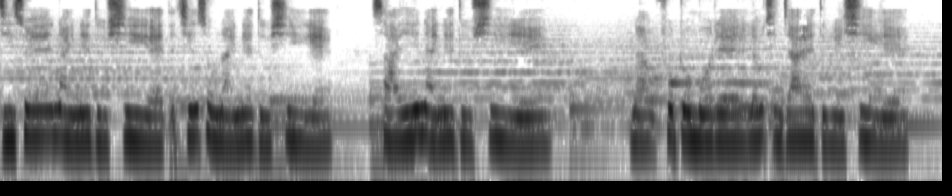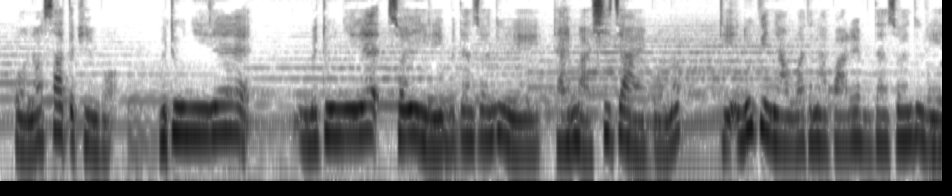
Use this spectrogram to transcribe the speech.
ကြီးဆွဲနိုင်တဲ့သူရှိရတချင်းဆိုနိုင်တဲ့သူရှိရစာရေးနိုင်တဲ့သူရှိရနောက်ဖိုတိုမော်ဒယ်လုပ်ချင်ကြတဲ့သူတွေရှိရပေါ့နော်စသဖြင့်ပေါ့မတူညီတဲ့ မတူညီတဲ့စွမ်းရည်တွေမတန်ဆွမ်းသူတွေတိုင်းမှာရှိကြရပေါ့နော်ဒီအမှုပညာဝါသနာပါတဲ့မတန်ဆွမ်းသူတွေ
